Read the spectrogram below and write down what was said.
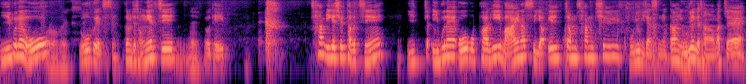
2분의 5 로그 X. 로그 x. 그럼 이제 정리했지. 네. 요 대입. 참 이게 싫다 그치? 2, 2분의 5 곱하기 마이너스 1.3796이지 않습니까? 이 위에 계산 맞지? 네.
